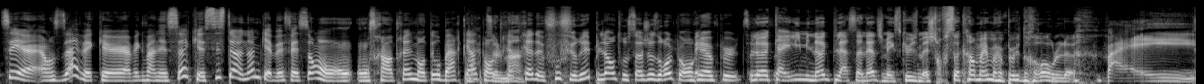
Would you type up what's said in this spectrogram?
tu sais, euh, on se disait avec, euh, avec Vanessa que si c'était un homme qui avait fait ça, on, on serait en train de monter au barricade, puis on le traiterait de fou furieux, puis là, on trouve ça juste drôle, puis on rit un peu. tu sais. Là, Kylie Minogue puis la sonnette, je m'excuse, mais je trouve ça quand même un peu drôle. Là. Ben,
